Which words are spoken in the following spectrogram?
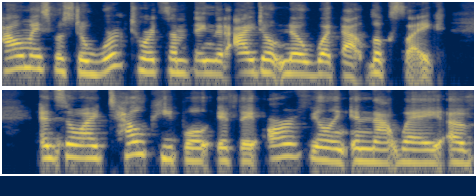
how am I supposed to work towards something that I don't know what that looks like? And so I tell people if they are feeling in that way of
